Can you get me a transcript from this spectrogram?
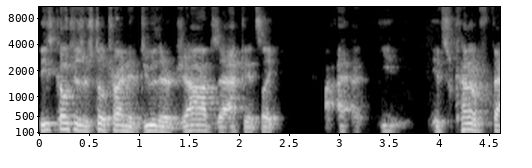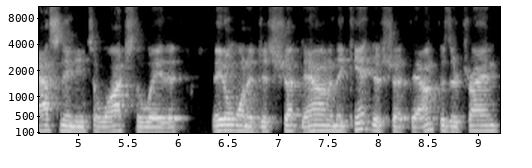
these coaches are still trying to do their job, Zach. It's like I, I, it's kind of fascinating to watch the way that they don't want to just shut down, and they can't just shut down because they're trying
